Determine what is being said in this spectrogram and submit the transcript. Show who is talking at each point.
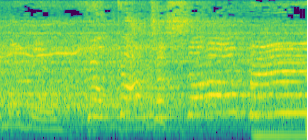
Speaker 1: Oh my god.
Speaker 2: You got to show me.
